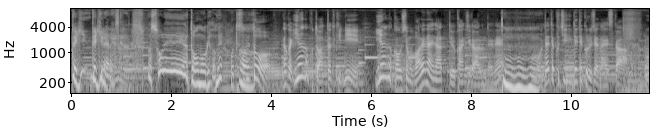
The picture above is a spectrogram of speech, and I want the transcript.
できできるじゃないですか。それやと思うけどね。それと、うん、なんか嫌なことあった時に嫌な顔してもバレないなっていう感じがあるんだよね、うんうんうん、だいたい口に出てくるじゃないですか、うん、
